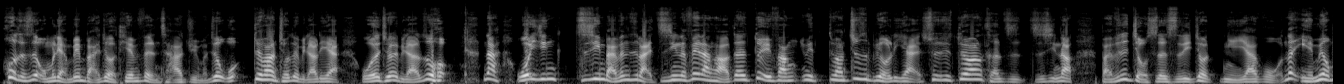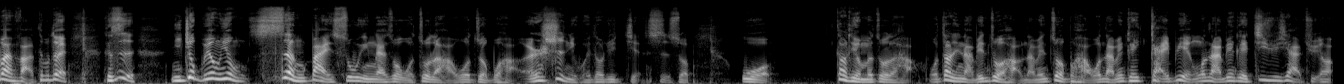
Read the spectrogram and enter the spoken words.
或者是我们两边本来就有天分差距嘛，就我对方球队比较厉害，我的球队比较弱，那我已经执行百分之百，执行的非常好，但是对方因为对方就是比我厉害，所以对方可能只执行到百分之九十的实力就碾压过我，那也没有办法，对不对？可是你就不用用胜败输赢来说我做得好或做不好，而是你回头去检视，说我到底有没有做得好，我到底哪边做好，哪边做不好，我哪边可以改变，我哪边可以继续下去啊？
